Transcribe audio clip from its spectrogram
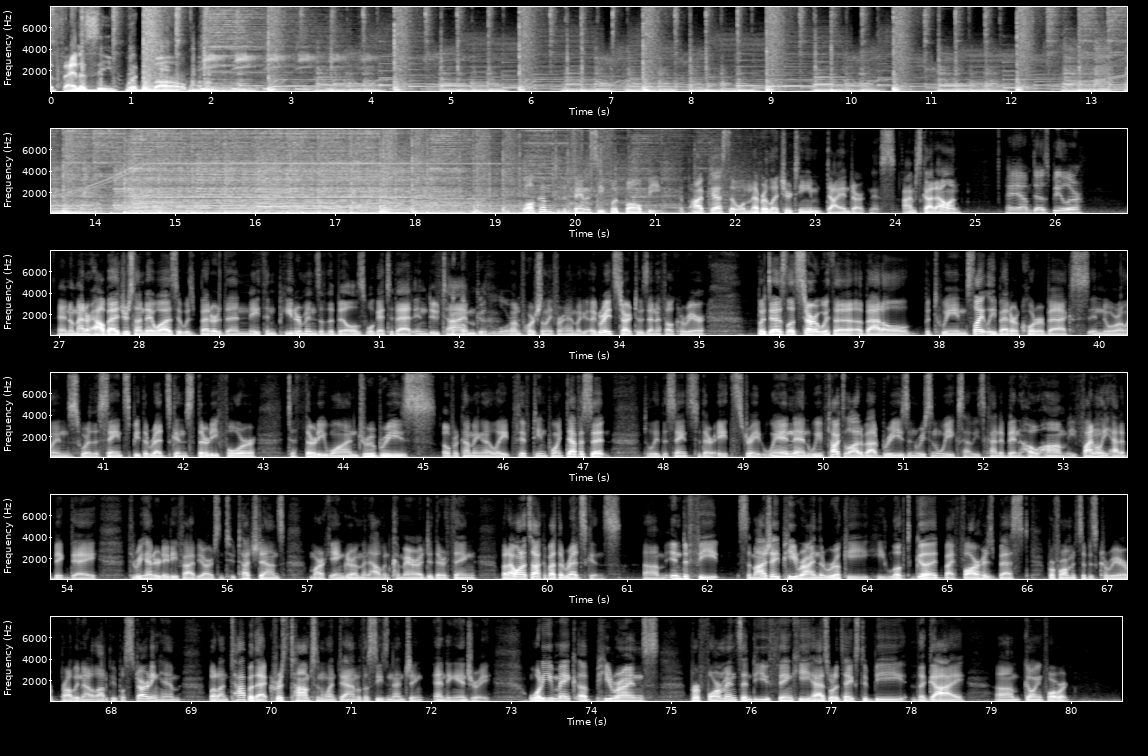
the Fantasy Football Beat. Welcome to the Fantasy Football Beat, the podcast that will never let your team die in darkness. I'm Scott Allen, Hey, I'm Des Bieler. And no matter how bad your Sunday was, it was better than Nathan Peterman's of the Bills. We'll get to that in due oh, time. good lord. Unfortunately for him, a, a great start to his NFL career. But Des, let's start with a, a battle between slightly better quarterbacks in New Orleans, where the Saints beat the Redskins 34 to 31. Drew Brees overcoming a late 15 point deficit to lead the Saints to their eighth straight win. And we've talked a lot about Brees in recent weeks, how he's kind of been ho hum. He finally had a big day 385 yards and two touchdowns. Mark Ingram and Alvin Kamara did their thing. But I want to talk about the Redskins. Um, in defeat, Samaje Perine, the rookie, he looked good, by far his best performance of his career. Probably not a lot of people starting him. But on top of that, Chris Thompson went down with a season ending injury. What do you make of Perine's performance, and do you think he has what it takes to be the guy um, going forward?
